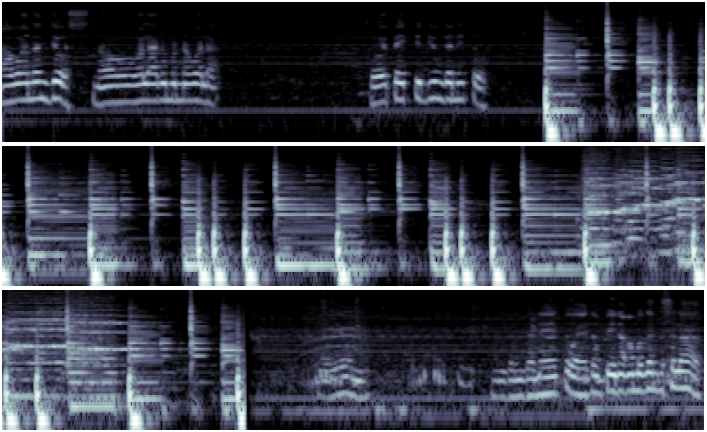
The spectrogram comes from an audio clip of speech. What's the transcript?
Awa ng Diyos, na wala naman nawala. So, effective yung ganito. Ito. Ang pinakamaganda sa lahat.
